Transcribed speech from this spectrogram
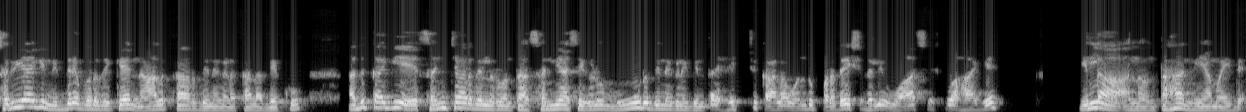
ಸರಿಯಾಗಿ ನಿದ್ರೆ ಬರೋದಕ್ಕೆ ನಾಲ್ಕಾರು ದಿನಗಳ ಕಾಲ ಬೇಕು. ಅದಕ್ಕಾಗಿಯೇ ಸಂಚಾರದಲ್ಲಿರುವಂತಹ ಸನ್ಯಾಸಿಗಳು ಮೂರು ದಿನಗಳಿಗಿಂತ ಹೆಚ್ಚು ಕಾಲ ಒಂದು ಪ್ರದೇಶದಲ್ಲಿ ವಾಸಿಸುವ ಹಾಗೆ ಇಲ್ಲ ಅನ್ನುವಂತಹ ನಿಯಮ ಇದೆ.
